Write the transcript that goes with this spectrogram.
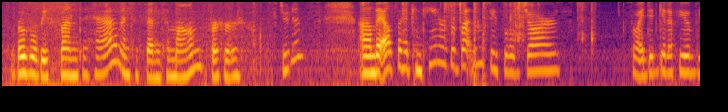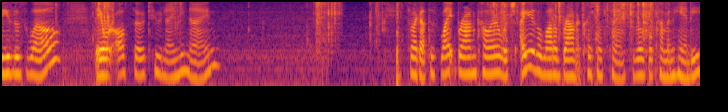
So those will be fun to have and to send to mom for her students. Um, they also had containers of buttons, these little jars. So I did get a few of these as well. They were also $2.99. So I got this light brown color, which I use a lot of brown at Christmas time, so those will come in handy.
